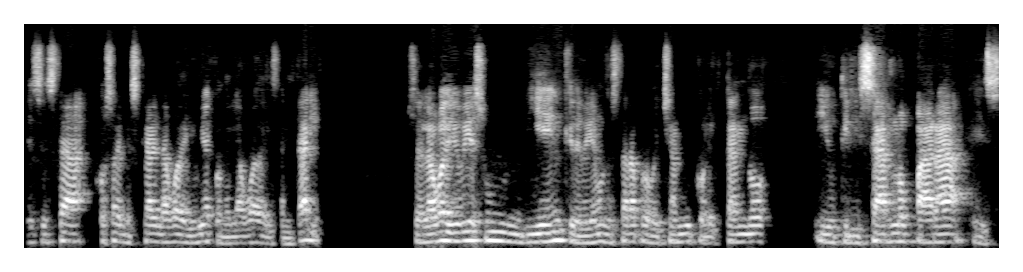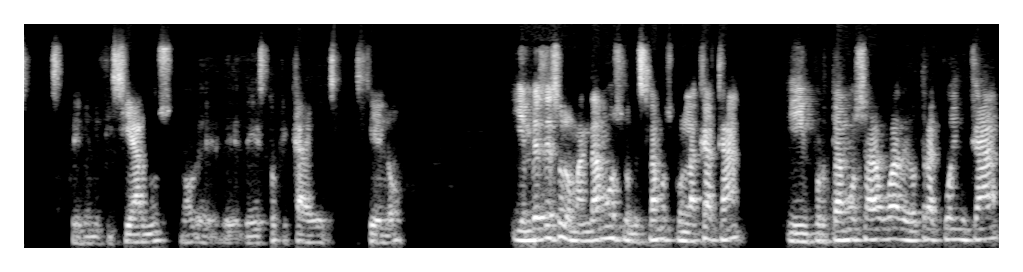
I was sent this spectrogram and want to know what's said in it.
es esta cosa de mezclar el agua de lluvia con el agua del sanitario. O sea, el agua de lluvia es un bien que deberíamos estar aprovechando y colectando y utilizarlo para este, beneficiarnos ¿no? de, de, esto que cae del cielo. Y en vez de eso lo mandamos, lo mezclamos con la caca e importamos agua de otra cuenca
